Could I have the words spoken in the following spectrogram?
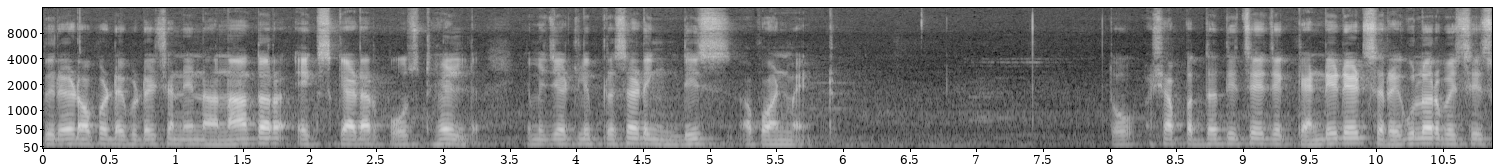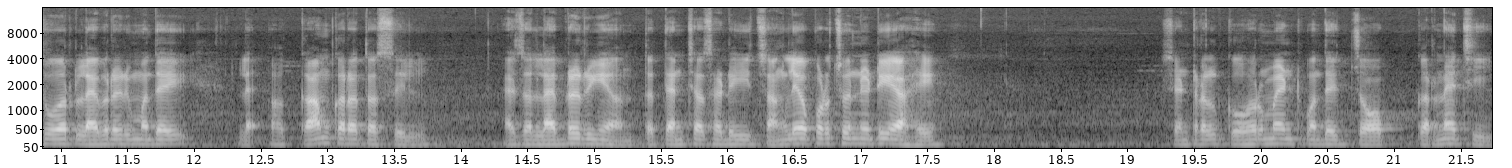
period of a deputation in another ex cadre post held immediately preceding this appointment तो अशा पद्धतीचे जे कॅन्डिडेट्स रेग्युलर बेसिसवर लायब्ररीमध्ये लॅ काम करत असतील ॲज अ लायब्ररियन तर त्यांच्यासाठी चांगली ऑपॉर्च्युनिटी आहे. सेंट्रल गव्हर्मेंटमध्ये जॉब करण्याची.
